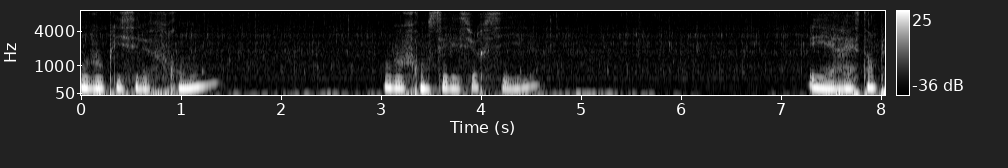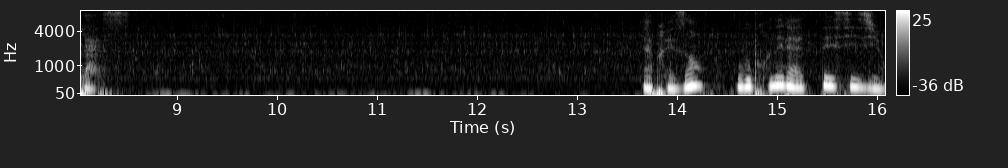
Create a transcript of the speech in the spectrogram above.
Vous plissez le front vous froncez les sourcils et elle reste en place. À présent, vous prenez la décision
